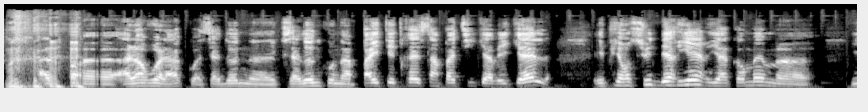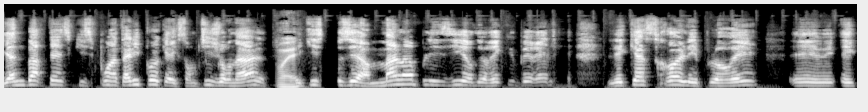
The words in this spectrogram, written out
alors, euh, alors voilà, quoi. Ça donne, euh, ça donne qu'on n'a pas été très sympathique avec elle. Et puis ensuite, derrière, il y a quand même euh, Yann Barthès qui se pointe à l'époque avec son petit journal Ouais. et qui se faisait un malin plaisir de récupérer les, les casseroles éplorées et, et,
